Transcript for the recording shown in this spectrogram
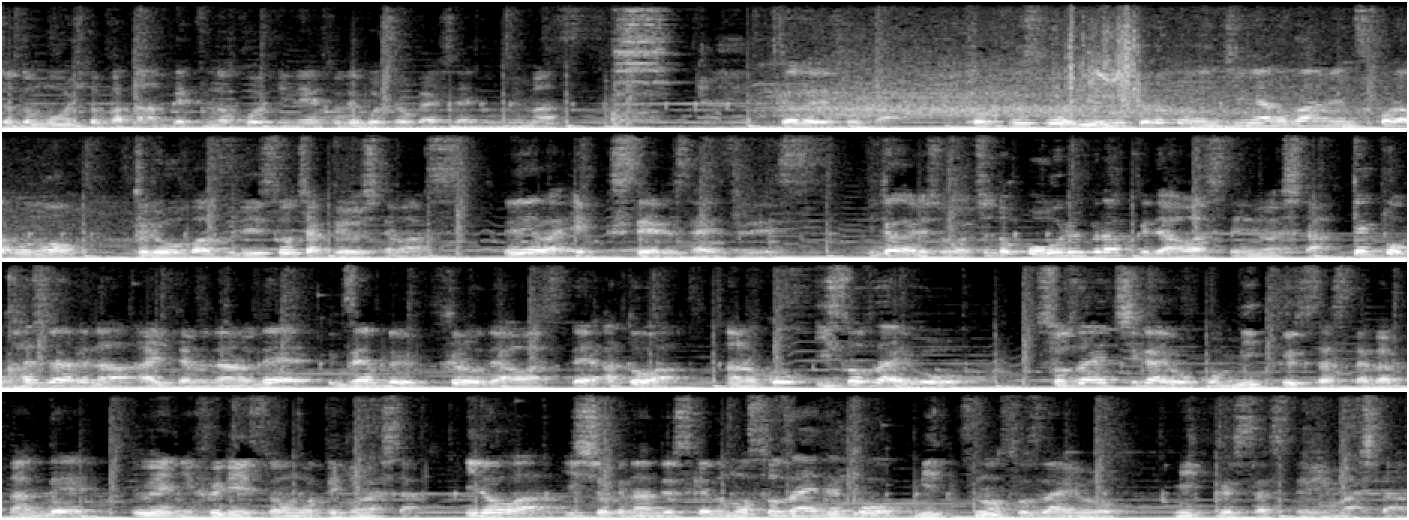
ちょっともう一パターン別のコーディネートでご紹介したいと思います。いかがでしょうか？トップスとユニクロとエンジニアのガーメンツコラボのプルオーバーフリースを着用してます。上は XL サイズです。いかがでしょうか？ちょっとオールブラックで合わせてみました。結構カジュアルなアイテムなので全部黒で合わせてあとはあのこう異素材を素材違いをこうミックスさせたかったんで上にフリースを持ってきました。色は一色なんですけども素材でこう3つの素材をミックスさせてみました。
